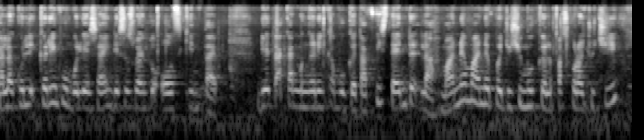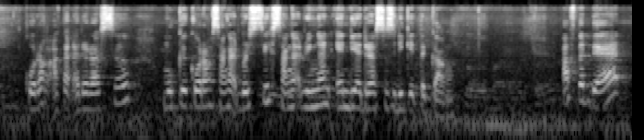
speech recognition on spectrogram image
Kalau kulit kering pun boleh sayang, dia sesuai untuk all skin type. Dia tak akan mengeringkan muka tapi standard lah. Mana-mana pencuci muka lepas korang cuci, korang akan ada rasa muka korang sangat bersih, sangat ringan and dia ada rasa sedikit tegang. After that,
